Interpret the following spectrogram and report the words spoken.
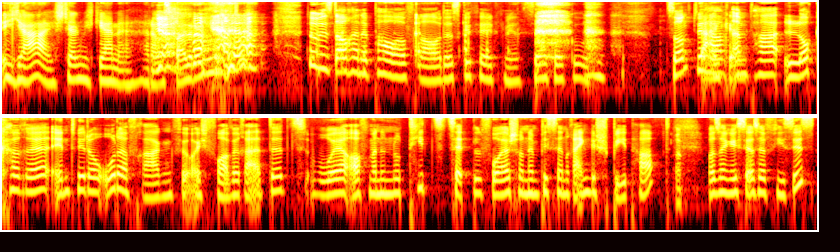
Ja, ich stelle mich gerne Herausforderungen. Ja. du bist auch eine Powerfrau, das gefällt mir. Sehr, sehr gut. Sonst, wir Danke. haben ein paar lockere Entweder-Oder-Fragen für euch vorbereitet, wo ihr auf meinen Notizzettel vorher schon ein bisschen reingespäht habt, was eigentlich sehr, sehr fies ist.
